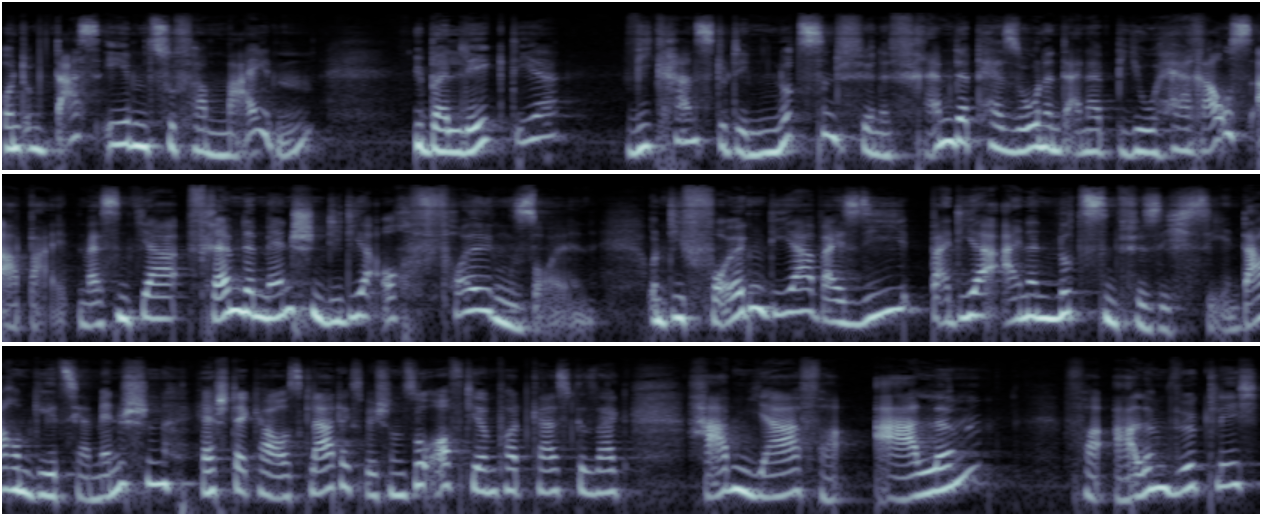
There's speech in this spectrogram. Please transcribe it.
Und um das eben zu vermeiden, überleg dir, wie kannst du den Nutzen für eine fremde Person in deiner Bio herausarbeiten? Weil es sind ja fremde Menschen, die dir auch folgen sollen. Und die folgen dir, weil sie bei dir einen Nutzen für sich sehen. Darum geht's ja. Menschen, Hashtag Chaos Klartext, wie schon so oft hier im Podcast gesagt, haben ja vor allem, vor allem wirklich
